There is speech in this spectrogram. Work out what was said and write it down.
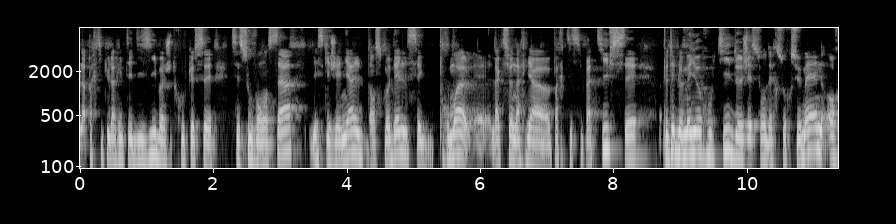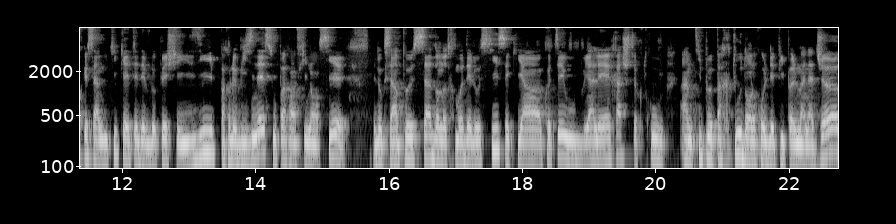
la particularité d'Easy, bah, je trouve que c'est souvent ça. Et ce qui est génial dans ce modèle, c'est pour moi l'actionnariat participatif, c'est peut-être le meilleur outil de gestion des ressources humaines. Or que c'est un outil qui a été développé chez Easy par le business ou par un financier. Et donc c'est un peu ça dans notre modèle aussi, c'est qu'il y a un côté où bien les RH se retrouvent un petit peu partout dans le rôle des people managers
